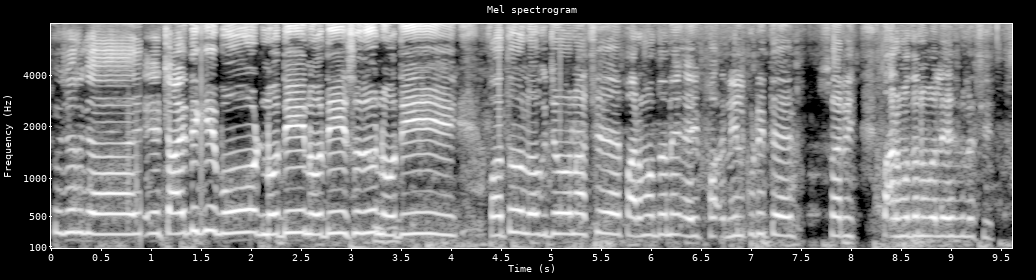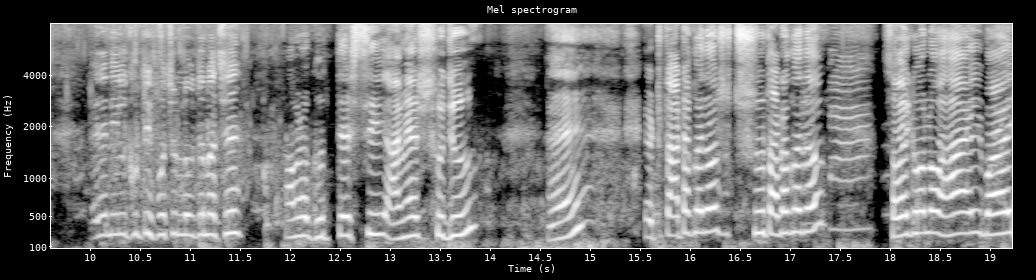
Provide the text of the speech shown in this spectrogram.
সুজুর গায়ে এই চারিদিকে বোট নদী নদী শুধু নদী। কত লোকজন আছে পারমদনে এই নীলকুঠিতে? সরি পারমদন বলে বলেছি। এই যে নীলকুঠি প্রচুর লোকজন আছে। আমরা ঘুরতে এসেছি। আমি আর সুজু। হ্যাঁ? একটু টাটা করে দাও শুধু টাটা করে দাও। সবাইকে বলো হাই বাই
